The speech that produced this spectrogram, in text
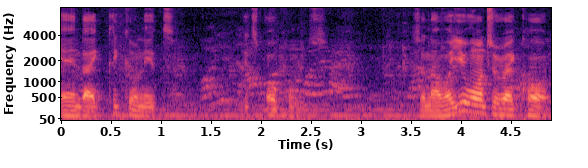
And I click on it it opens. So now when you want to record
